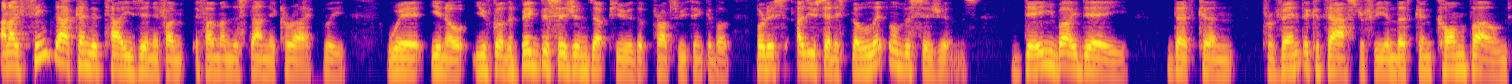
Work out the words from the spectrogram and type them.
And I think that kind of ties in, if I'm, if I'm understanding correctly, where, you know, you've got the big decisions up here that perhaps we think about, but it's, as you said, it's the little decisions day by day that can prevent a catastrophe and that can compound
